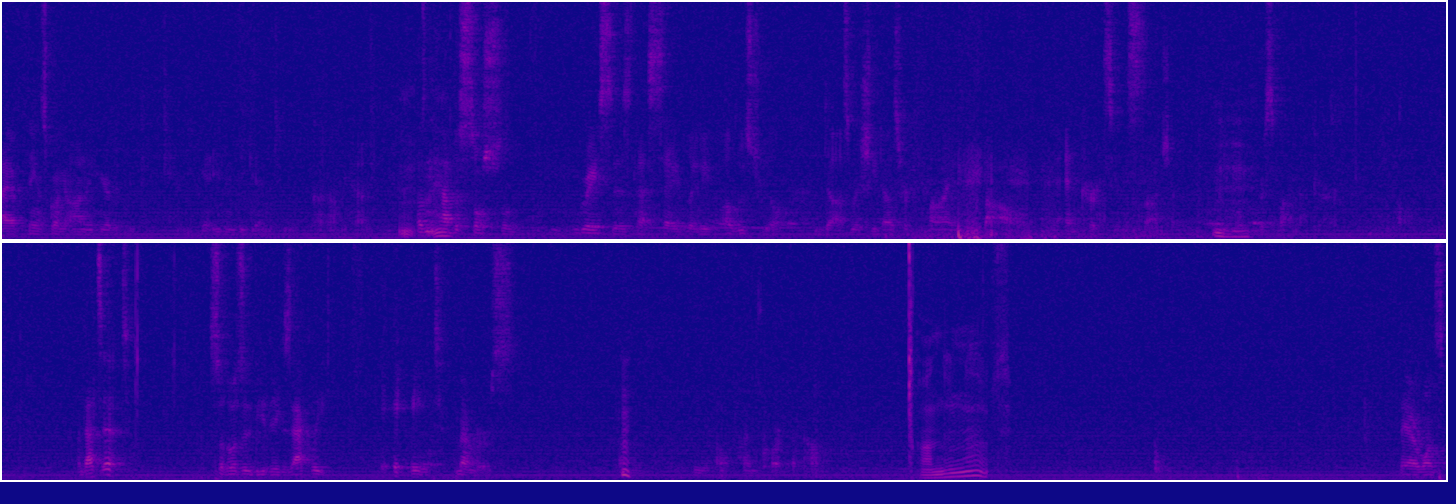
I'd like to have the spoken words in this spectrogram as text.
I have things going on in here that you can't, you can't even begin to comprehend. Doesn't have the social graces that, say, Lady where she does her fine bow and curtsy and such, and mm-hmm. respond after her. And that's it. So those would be the exactly eight members of hmm. the Alpine Court that come. On the nose. They are once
